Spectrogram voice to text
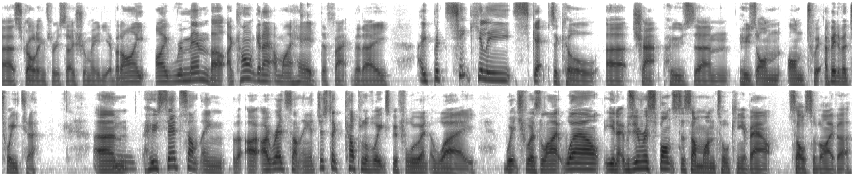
uh, scrolling through social media, but I I remember I can't get out of my head the fact that a a particularly skeptical uh, chap who's um who's on on twi- a bit of a tweeter. Um, Mm. who said something? I, I read something just a couple of weeks before we went away, which was like, well, you know, it was in response to someone talking about Soul Survivor,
